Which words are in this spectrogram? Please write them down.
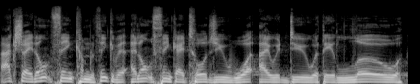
Actually, I don't think, come to think of it, I don't think I told you what I would do with a low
